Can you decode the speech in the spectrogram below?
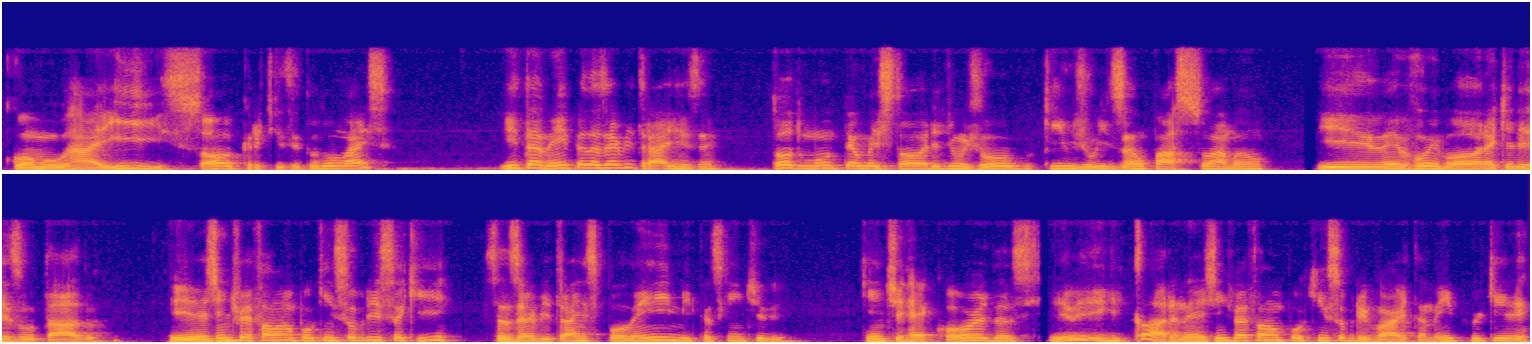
como Raiz, Sócrates e tudo mais. E também pelas arbitragens, né? Todo mundo tem uma história de um jogo que o juizão passou a mão e levou embora aquele resultado. E a gente vai falar um pouquinho sobre isso aqui, essas arbitragens polêmicas que a gente que a gente recorda. E, e, claro, né, a gente vai falar um pouquinho sobre VAR também, porque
